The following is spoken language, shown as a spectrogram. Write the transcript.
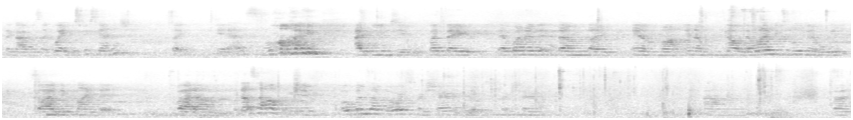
the guy was like, Wait, you speak Spanish? It's "Yes." Why? I need you, but they they wanted them like in a month. In a no, they wanted me to move in a week, so I declined it. But um, it does help. I mean, it opens up doors for sure, Yes. for sure. Um, but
